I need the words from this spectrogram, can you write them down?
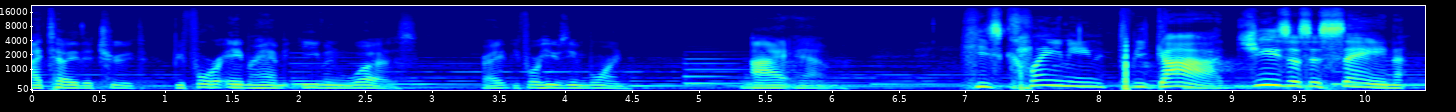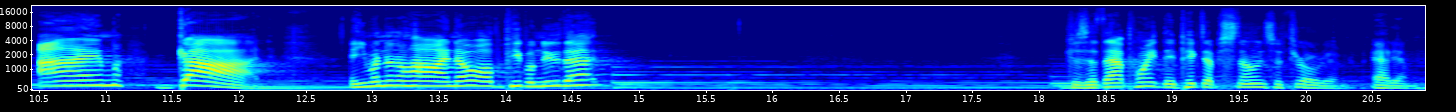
I tell you the truth. Before Abraham even was, right? Before he was even born, I am. He's claiming to be God. Jesus is saying, I'm God. And you want to know how I know all the people knew that? Because at that point, they picked up stones to throw him, at him.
